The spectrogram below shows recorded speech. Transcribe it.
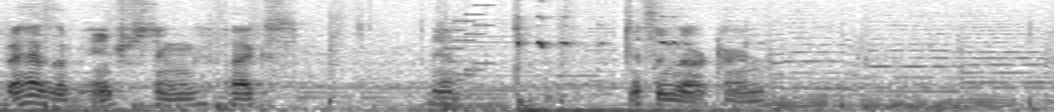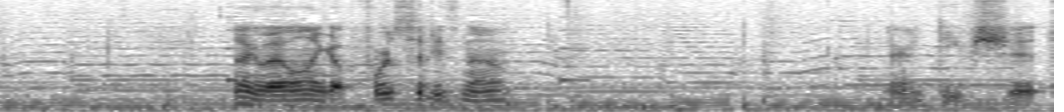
But it has some interesting effects. Yeah. It's in their turn. Look at that, I only got four cities now. They're in deep shit.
